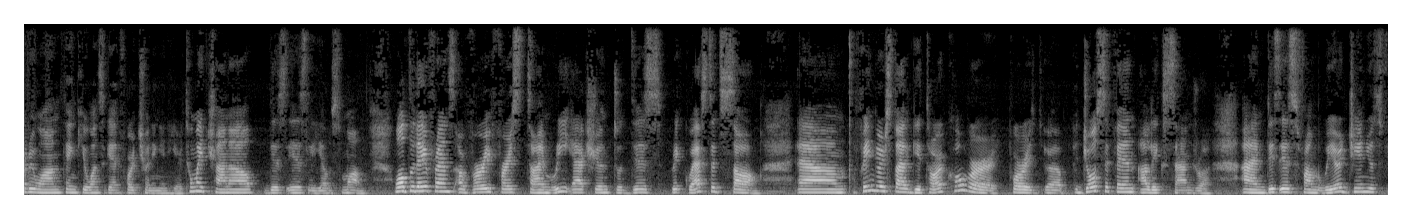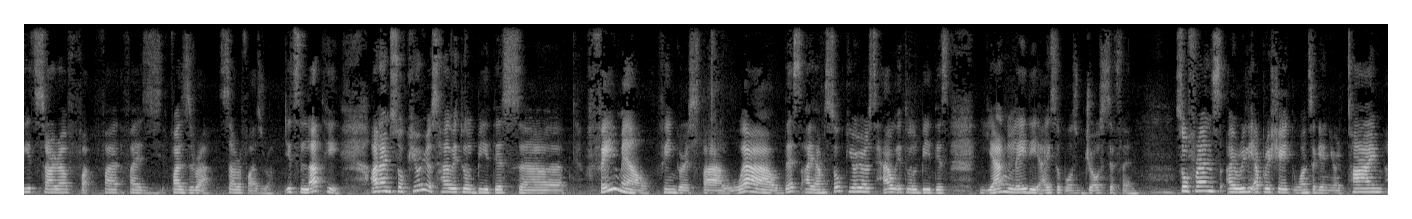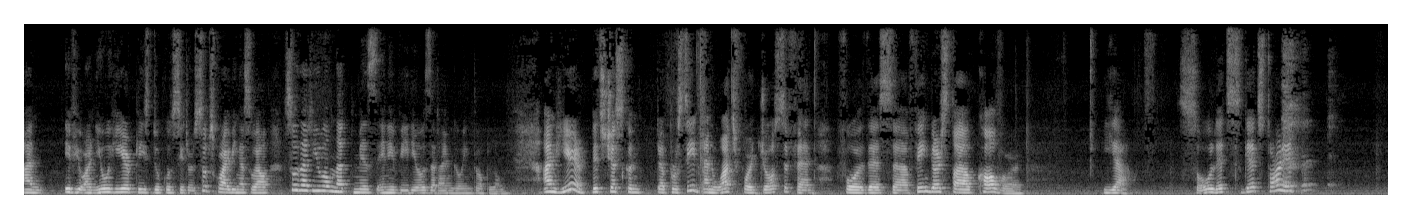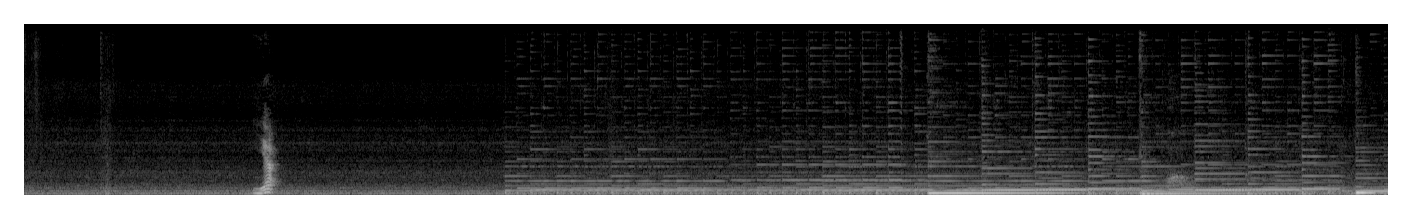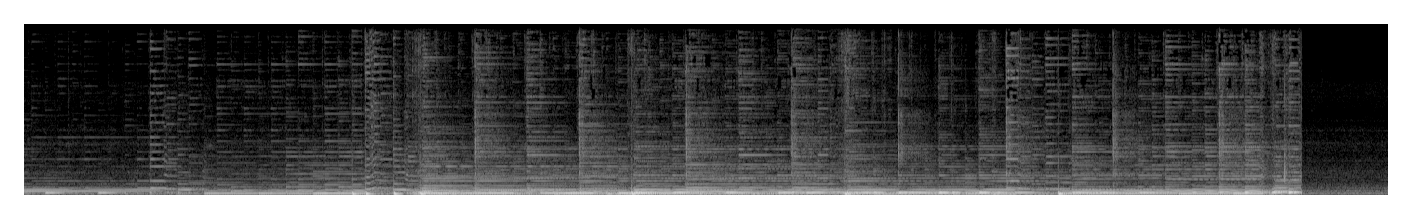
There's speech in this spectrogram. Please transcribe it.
everyone, thank you once again for tuning in here to my channel. This is Liam's mom. Well, today friends, our very first time reaction to this requested song. Um, fingerstyle guitar cover for uh, Josephine Alexandra. And this is from Weird Genius feat Sara Fajira. Sara Fajira. It's Lathi. And I'm so curious how it will be this uh, female finger style. Wow, this I am so curious how it will be this young lady, I suppose, Josephine. So friends, I really appreciate once again your time and if you are new here, please do consider subscribing as well so that you will not miss any videos that I'm going to upload. And here, let's just uh, proceed and watch for Josephine for this uh, finger style cover. Yeah, so let's get started. Yeah.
